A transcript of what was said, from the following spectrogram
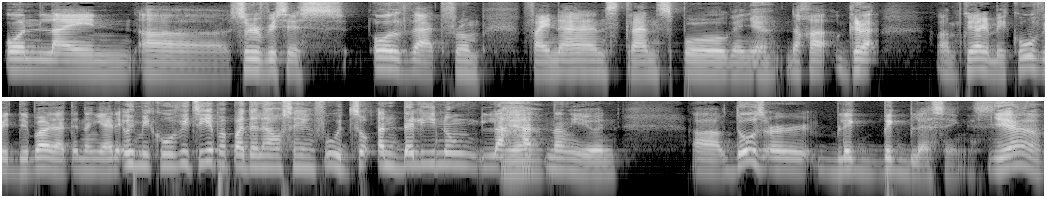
online uh, services, all that from finance, transpo, ganyan. Naka, gra- um, kunyari may COVID, di ba? Dati nangyari, uy, may COVID, sige, papadala ko sa yung food. So, ang dali nung lahat ng yun. Uh, those are big, big blessings. Yeah.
